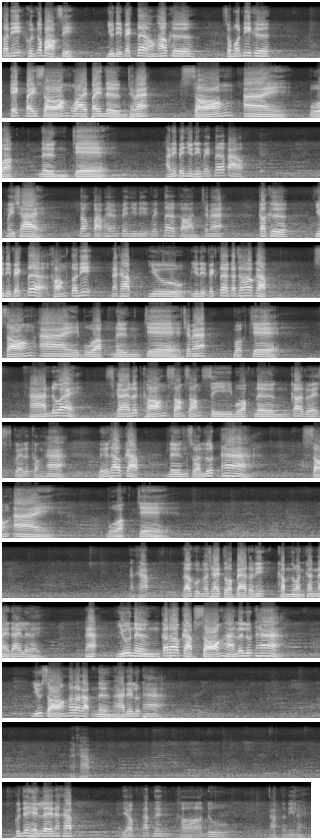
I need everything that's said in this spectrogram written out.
ตัวนี้คุณก็บอกสิ unit vector ของเขาคือ สมมตินี่คือ x ไป 2 y ไป 1 ใช่ไหม2 i บวก 1 j อันนี้เป็น unit vector เปล่า ไม่ใช่ ต้องปรับให้มันเป็น unit vector ก่อนใช่ไหมก็คือ unit vector ของตัวนี้ นะครับ u unit vector ก็จะเท่ากับ 2i บวก 1j ใช่ไหมบวก j หารด้วย square root ของ 224 บวก 1 ก็ด้วย square root ของ 5 หรือเท่ากับ 1 ส่วนรูท5 2i บวก j นะครับ แล้วคุณก็ใช้ตัวแปรตัวนี้คำนวณข้างในได้เลยนะ u 1ก็เท่ากับ 2 หารด้วยรูท5 u 2ก็เท่ากับ 1 หารด้วยรูท5นะครับ คุณจะเห็นเลยนะครับ เดี๋ยวแป๊บหนึ่งขอดูกราฟตัวนี้หน่อย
